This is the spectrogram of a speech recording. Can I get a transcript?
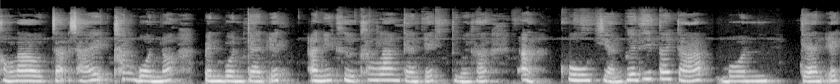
ของเราจะใช้ข้างบนเนาะเป็นบนแกน x อันนี้คือข้างล่างแกน x ถูกไหมคะอะครูเขียนพื้นที่ใต้กราฟบนแกน x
